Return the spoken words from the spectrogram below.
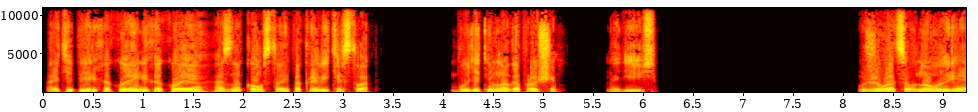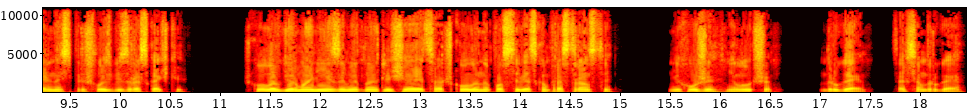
А теперь какое-никакое, а знакомство и покровительство. Будет немного проще, надеюсь. Уживаться в новую реальность пришлось без раскачки. Школа в Германии заметно отличается от школы на постсоветском пространстве. Не хуже, не лучше. Другая, совсем другая.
